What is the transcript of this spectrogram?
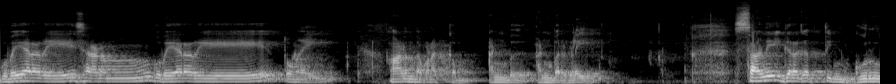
குபேரரே சரணம் குபேரரே துணை. ஆனந்த வணக்கம் அன்பு அன்பர்களே. சனி கிரகத்தின் குரு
